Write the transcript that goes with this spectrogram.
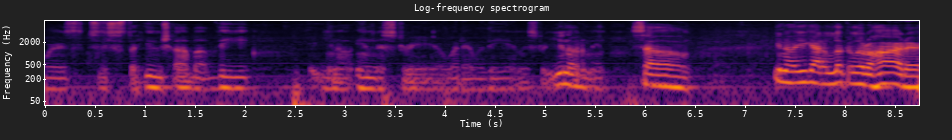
where it's just a huge hub of the you know industry or whatever the industry. You know what I mean? So you know, you got to look a little harder,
